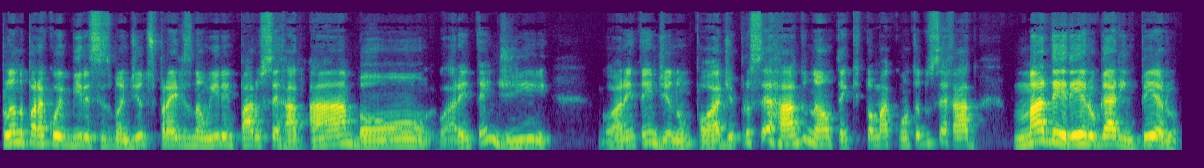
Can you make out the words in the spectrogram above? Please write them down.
Plano para coibir esses bandidos para eles não irem para o Cerrado. Ah, bom, agora entendi. Agora entendi. Não pode ir para o Cerrado, não. Tem que tomar conta do Cerrado. Madeireiro, garimpeiro,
